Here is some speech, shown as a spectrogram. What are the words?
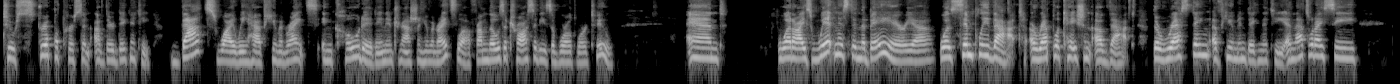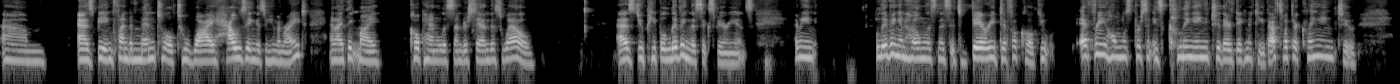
to strip a person of their dignity that's why we have human rights encoded in international human rights law from those atrocities of World War II. And what I witnessed in the Bay Area was simply that, a replication of that, the resting of human dignity. And that's what I see um, as being fundamental to why housing is a human right. And I think my co-panelists understand this well, as do people living this experience. I mean, living in homelessness, it's very difficult. You, every homeless person is clinging to their dignity. That's what they're clinging to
